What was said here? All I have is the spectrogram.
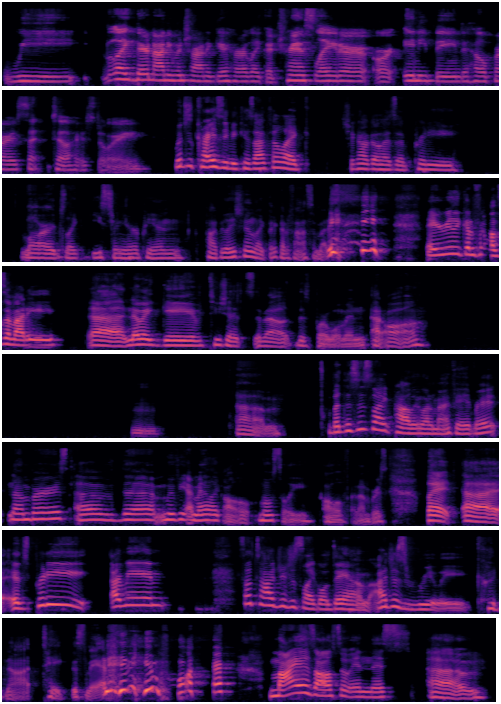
we like they're not even trying to get her like a translator or anything to help her tell her story. Which is crazy because I feel like Chicago has a pretty large like Eastern European population. Like they could have found somebody. they really could have found somebody. Uh, nobody gave two shits about this poor woman at all. Hmm. Um, but this is like probably one of my favorite numbers of the movie. I mean, like all mostly all of the numbers, but uh, it's pretty. I mean, sometimes you're just like, well, damn, I just really could not take this man anymore. Mya's also in this um,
